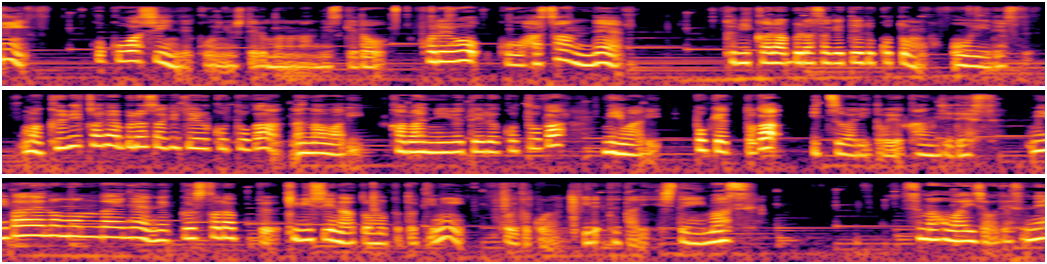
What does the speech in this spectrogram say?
にここは SHEIN で購入してるものなんですけど、これをこう挟んで、首からぶら下げてることも多いです。まあ、首からぶら下げてることが7割、カバンに入れてることが2割、ポケットが1割という感じです。見栄えの問題でネックストラップ厳しいなと思った時に、こういうところに入れてたりしています。スマホは以上ですね。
